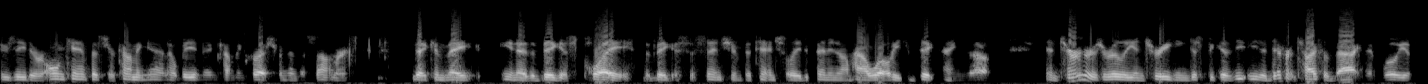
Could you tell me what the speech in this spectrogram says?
who's either on campus or coming in. He'll be an incoming freshman in the summer. They can make you know the biggest play, the biggest ascension potentially, depending on how well he can pick things up. And Turner is really intriguing just because he, he's a different type of back than Williams.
